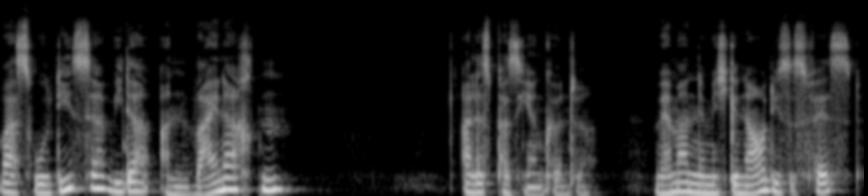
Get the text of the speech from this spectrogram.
was wohl dies Jahr wieder an Weihnachten alles passieren könnte. wenn man nämlich genau dieses Fest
